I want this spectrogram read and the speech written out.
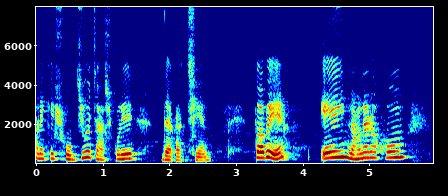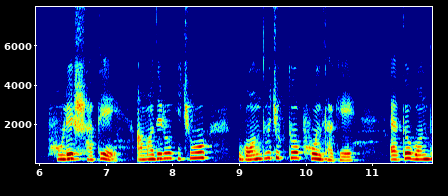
অনেকে সবজিও চাষ করে দেখাচ্ছেন। তবে এই নানা রকম ফুলের সাথে আমাদেরও কিছু গন্ধযুক্ত ফুল থাকে। এত গন্ধ,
